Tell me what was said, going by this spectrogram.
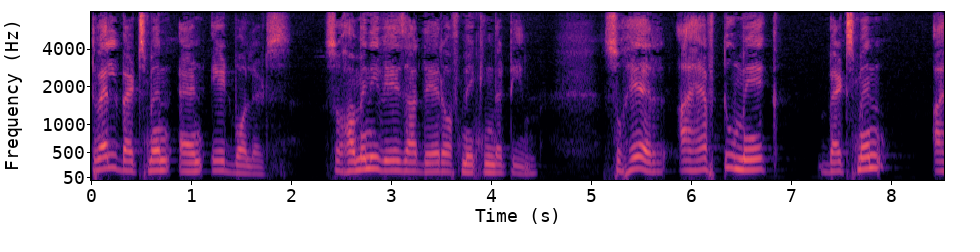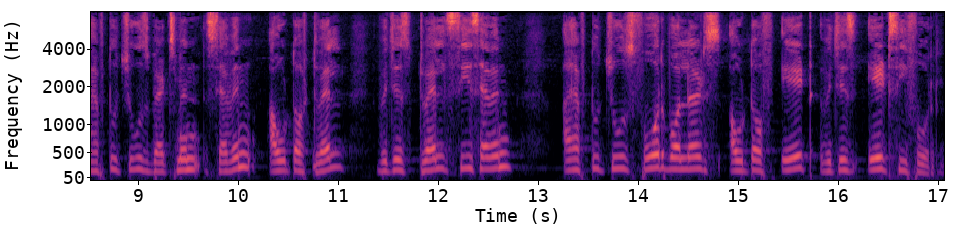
12 batsmen and 8 bowlers so how many ways are there of making the team? So here I have to make batsmen, I have to choose batsmen 7 out of 12 which is 12C7. I have to choose 4 bowlers out of 8 which is 8C4.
